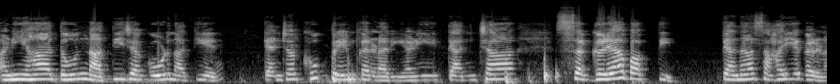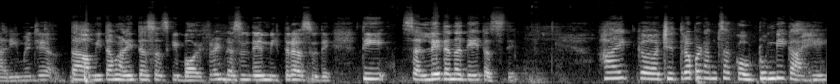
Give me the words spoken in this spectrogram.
आणि ह्या दोन नाती ज्या गोड नाती आहेत त्यांच्यावर खूप प्रेम करणारी आणि त्यांच्या सगळ्या बाबतीत त्यांना सहाय्य करणारी. म्हणजे आता अमिता म्हणाली तसंच की बॉयफ्रेंड असू दे मित्र असू दे ती सल्ले त्यांना देत असते. हा एक चित्रपट आमचा कौटुंबिक आहे.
